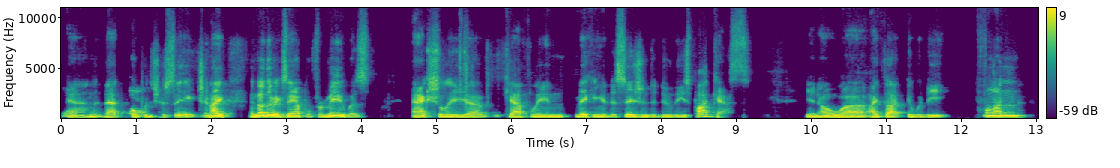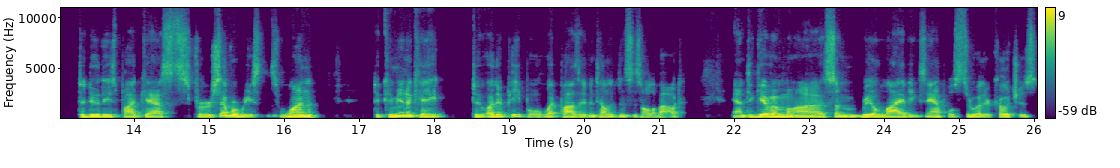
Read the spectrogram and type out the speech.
yeah. and that yeah. opens your sage and i another example for me was actually, uh, Kathleen, making a decision to do these podcasts. You know, uh, I thought it would be fun to do these podcasts for several reasons. One, to communicate to other people what positive intelligence is all about, and to give them uh, some real live examples through other coaches.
